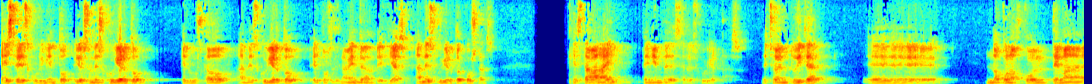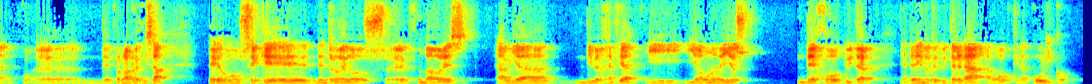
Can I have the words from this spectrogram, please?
este descubrimiento. Ellos han descubierto el buscador, han descubierto el posicionamiento de noticias, han descubierto cosas que estaban ahí pendientes de ser descubiertas. De hecho, en Twitter eh, no conozco el tema eh, de forma precisa, pero sé que dentro de los eh, fundadores había divergencia y, alguno de ellos dejó Twitter entendiendo que Twitter era algo que era público,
